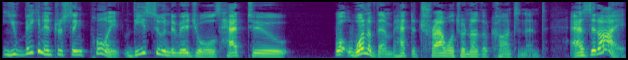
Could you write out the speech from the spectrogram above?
you make an interesting point. These two individuals had to, well, one of them had to travel to another continent, as did I.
